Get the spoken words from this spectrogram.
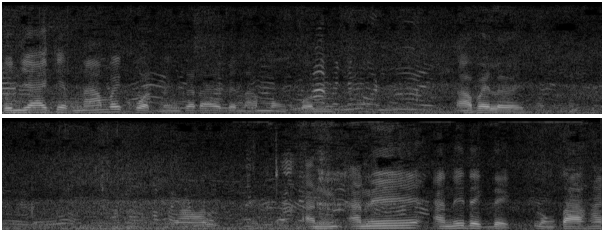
คุณยายเก็บน้ำไว้ขวดหนึ่งก็ได้เป็นน้ำมงคล เอาไปเลยงานอันอันนี้อันนี้เด็กๆหลวงตาให้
